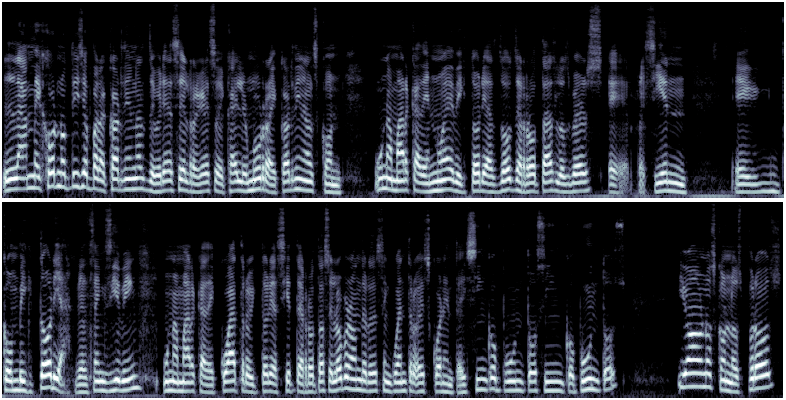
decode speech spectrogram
La mejor noticia para Cardinals debería ser el regreso de Kyler Murray. Cardinals con una marca de 9 victorias, 2 derrotas. Los Bears eh, recién eh, con victoria del Thanksgiving, una marca de 4 victorias, 7 derrotas. El over-under de este encuentro es 45.5 puntos. Y vámonos con los pros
